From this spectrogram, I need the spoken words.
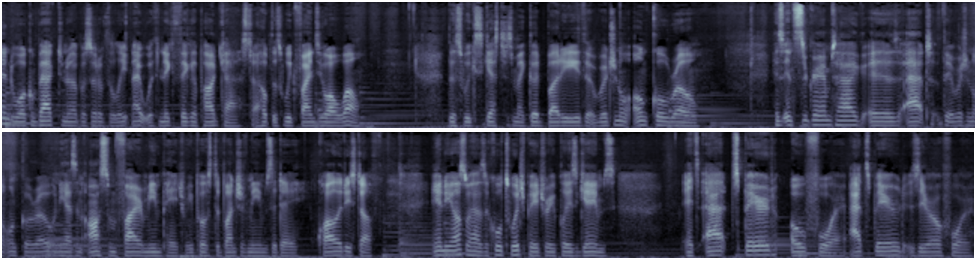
And welcome back to another episode of the Late Night with Nick Thigga podcast. I hope this week finds you all well. This week's guest is my good buddy, the original Uncle Ro. His Instagram tag is at the original Uncle Ro, and he has an awesome fire meme page where he posts a bunch of memes a day. Quality stuff. And he also has a cool Twitch page where he plays games. It's at Spared04. At Spared04.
